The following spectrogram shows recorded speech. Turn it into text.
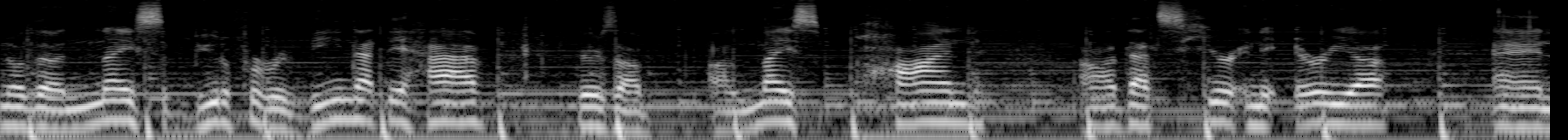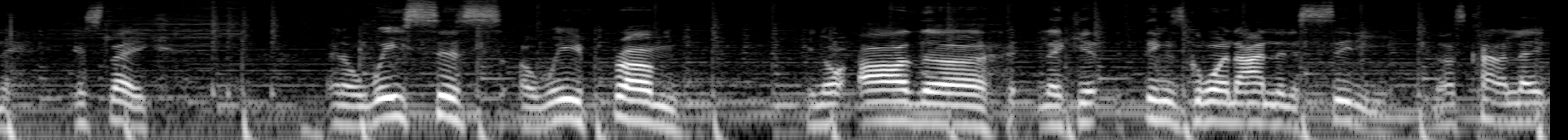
know, the nice, beautiful ravine that they have. There's a, a nice pond uh, that's here in the area, and it's like an oasis away from, you know, all the like it, things going on in the city. You know, it's kind of like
